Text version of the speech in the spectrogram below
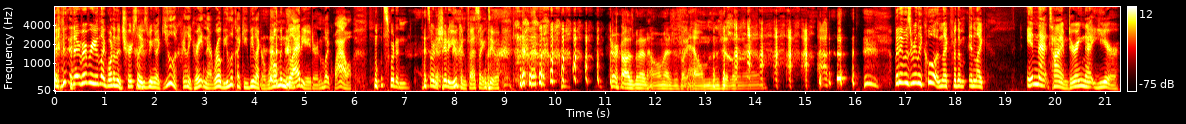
And I remember even like one of the church ladies being like, "You look really great in that robe. You look like you'd be like a Roman gladiator." And I'm like, "Wow, what sort of what sort of shit are you confessing to?" Her husband at home has just like helms and shit laying around. But it was really cool, and like for them, and like in that time during that year,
